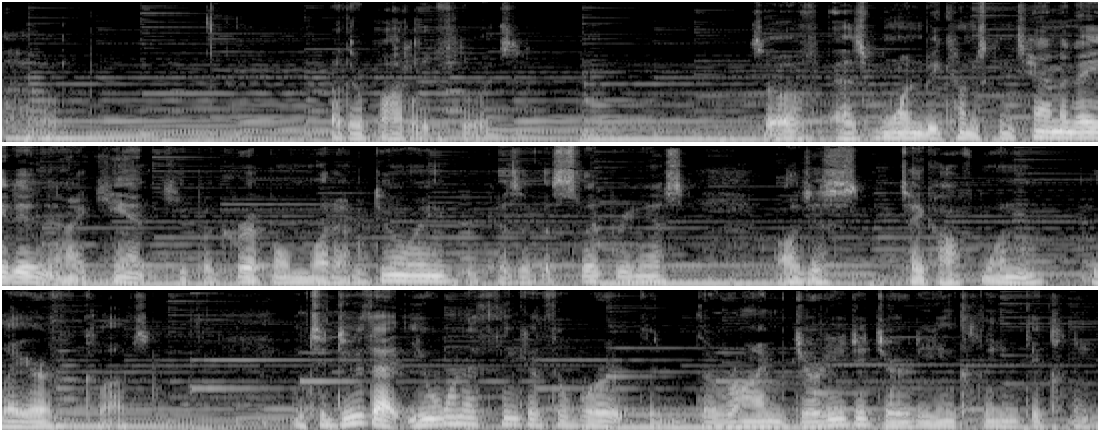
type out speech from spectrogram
uh, other bodily fluids. So, if, as one becomes contaminated and I can't keep a grip on what I'm doing because of the slipperiness, I'll just take off one layer of gloves. And to do that, you want to think of the word, the, the rhyme dirty to dirty and clean to clean.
